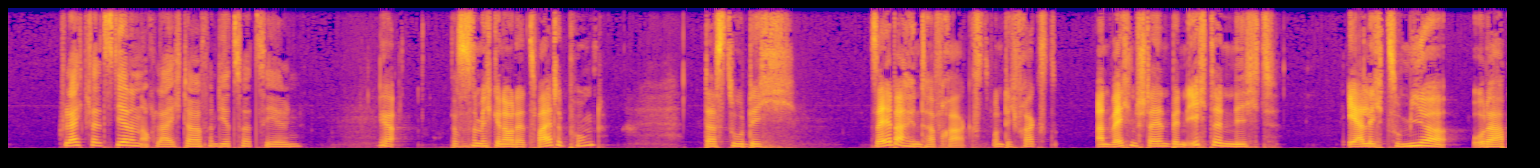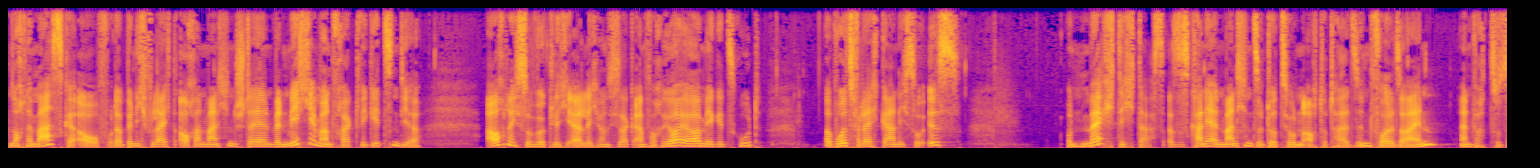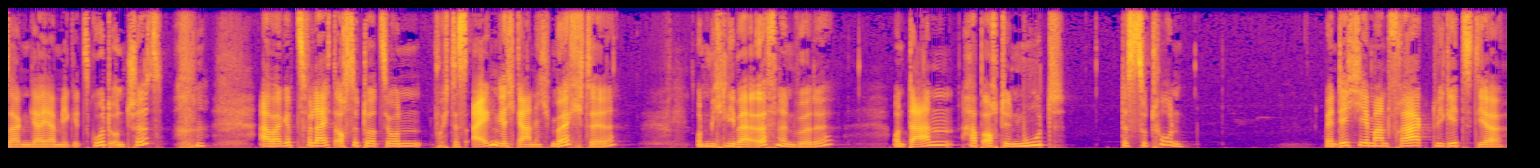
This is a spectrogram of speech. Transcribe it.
vielleicht fällt es dir dann auch leichter, von dir zu erzählen. Das ist nämlich genau der zweite Punkt, dass du dich selber hinterfragst und dich fragst, an welchen Stellen bin ich denn nicht ehrlich zu mir oder habe noch eine Maske auf oder bin ich vielleicht auch an manchen Stellen, wenn mich jemand fragt, wie geht's denn dir, auch nicht so wirklich ehrlich und ich sage einfach, ja, ja, mir geht's gut, obwohl es vielleicht gar nicht so ist. Und möchte ich das? Also es kann ja in manchen Situationen auch total sinnvoll sein, einfach zu sagen, ja, ja, mir geht's gut und tschüss. Aber gibt es vielleicht auch Situationen, wo ich das eigentlich gar nicht möchte und mich lieber eröffnen würde und dann habe auch den Mut, das zu tun. Wenn dich jemand fragt, wie geht's dir,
